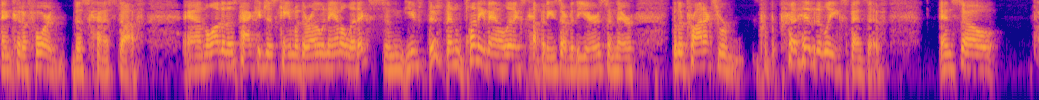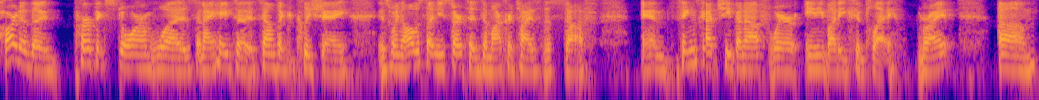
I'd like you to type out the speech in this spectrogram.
and could afford this kind of stuff. And a lot of those packages came with their own analytics, and there's been plenty of analytics companies over the years, and their but their products were pr- prohibitively expensive. And so part of the perfect storm was, and I hate to, it sounds like a cliche, is when all of a sudden you start to democratize this stuff and things got cheap enough where anybody could play, right? Um,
